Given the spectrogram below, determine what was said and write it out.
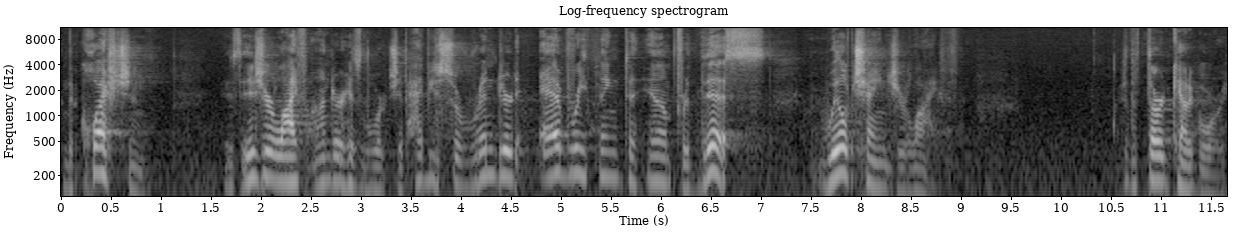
And the question is Is your life under his lordship? Have you surrendered everything to him? For this will change your life. Here's the third category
